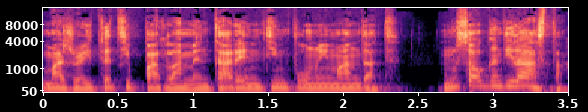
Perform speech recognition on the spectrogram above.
majorității parlamentare în timpul unui mandat. Nu s-au gândit la asta.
